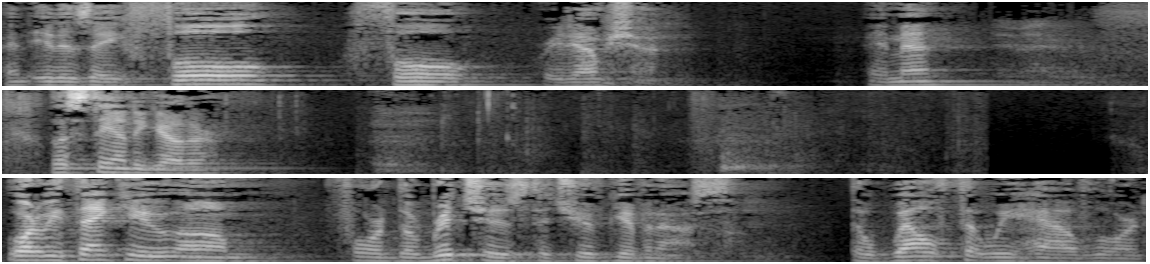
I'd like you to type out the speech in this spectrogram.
And it is a full, full redemption. Amen? Amen. Let's stand together. Lord, we thank you um, for the riches that you have given us, the wealth that we have, Lord,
